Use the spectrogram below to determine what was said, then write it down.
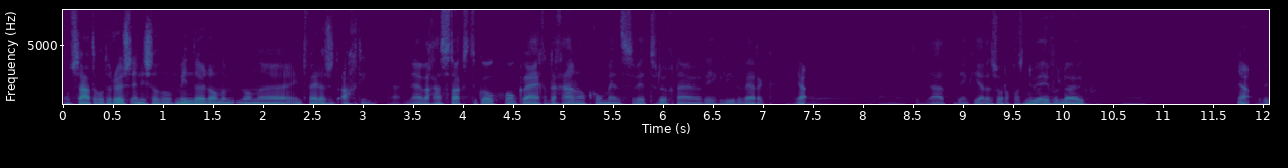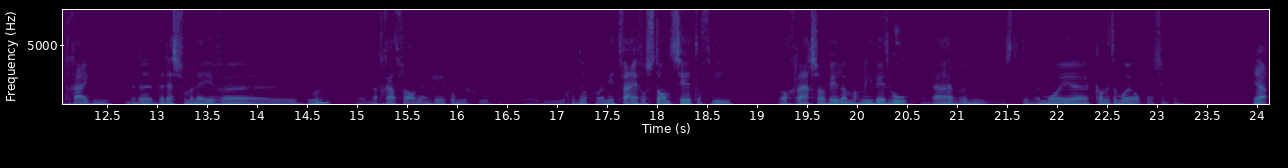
ontstaat er wat rust en is dat wat minder dan, dan uh, in 2018. Ja, nee, we gaan straks natuurlijk ook gewoon krijgen, er gaan ook gewoon mensen weer terug naar hun reguliere werk. Ja. Uh, dan gaan mensen inderdaad denken, ja, de zorg was nu even leuk. Uh, ja. Maar dit ga ik niet met de, de rest van mijn leven doen. Maar het gaat vooral denk ik even om die groep die nu nog in die twijfelstand zit of die wel graag zou willen, maar nog niet weet hoe. En daar hebben we nu, is dit een, een mooie, kan dit een mooie oplossing voor zijn. Ja,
